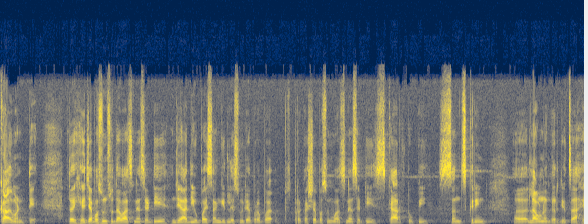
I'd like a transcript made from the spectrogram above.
काळवंटते तर ह्याच्यापासून सुद्धा वाचण्यासाठी जे आधी उपाय सांगितले सूर्यप्रपा प्रकाशापासून वाचण्यासाठी स्कार्फ टोपी सनस्क्रीन लावणं गरजेचं आहे.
